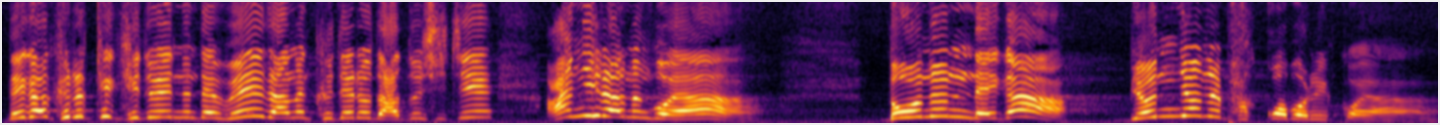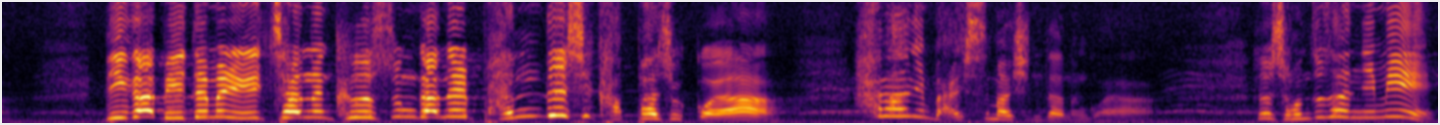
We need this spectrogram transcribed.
내가 그렇게 기도했는데 왜 나는 그대로 놔두시지? 아니라는 거야. 너는 내가 몇 년을 바꿔버릴 거야. 네가 믿음을 잃지 않는 그 순간을 반드시 갚아줄 거야. 하나님 말씀하신다는 거야. 그래서 전도사님이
